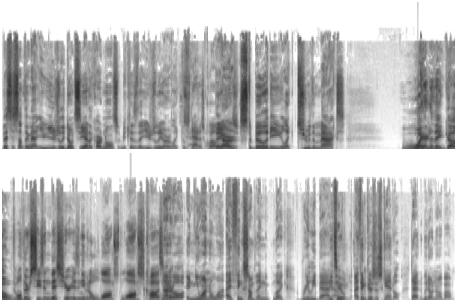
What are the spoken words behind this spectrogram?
this is something that you usually don't see out of the Cardinals because they usually are like the Status quo. they are stability like to the max. Where do they go? well, their season this year isn't even a lost lost cause. not yet. at all. And you want to know what? I think something like really bad. Me too. I think there's a scandal that we don't know about.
